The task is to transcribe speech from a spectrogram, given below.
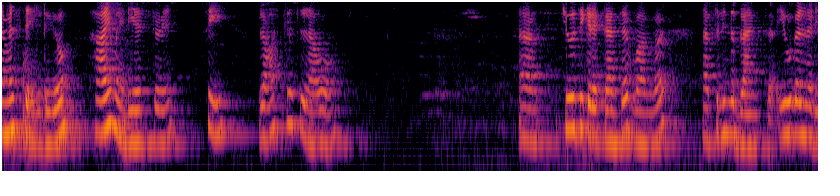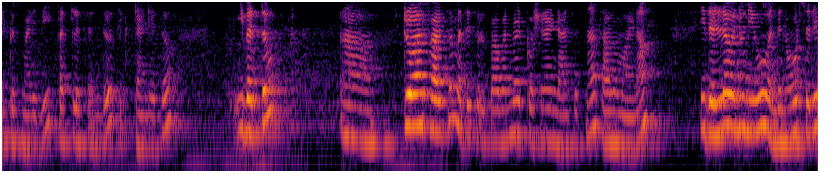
ನಮಸ್ತೆ ಎಲ್ರಿಗೂ. Hi my dear students last ಕ್ಲಾಸಲ್ಲಿ ನಾವು choose the correct answer one word fill in the blanks ಇವುಗಳನ್ನ ಡಿಸ್ಕಸ್ ಮಾಡಿದ್ವಿ. ಫಸ್ಟ್ ಲೆಸನ್ದು ಸಿಕ್ಸ್ ಸ್ಟ್ಯಾಂಡರ್ಡ್ದು ಇವತ್ತು ಟ್ರೂ ಆರ್ ಫಾಲ್ಸು ಮತ್ತು ಸ್ವಲ್ಪ ಒನ್ ವರ್ಡ್ ಕ್ವಶನ್ ಆ್ಯಂಡ್ ಆನ್ಸರ್ಸ್ನ ಸಾಲ್ವ್ ಮಾಡೋಣ. ಇದೆಲ್ಲವನ್ನು ನೀವು ಒಂದು ನೋಟ್ಸಲ್ಲಿ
